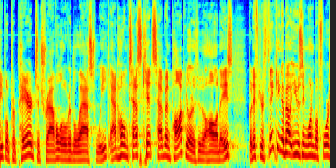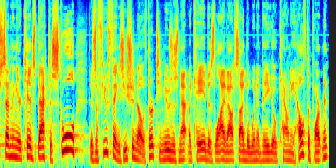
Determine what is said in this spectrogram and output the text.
People prepared to travel over the last week. At-home test kits have been popular through the holidays, but if you're thinking about using one before sending your kids back to school, there's a few things you should know. 13 News' Matt McCabe is live outside the Winnebago County Health Department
